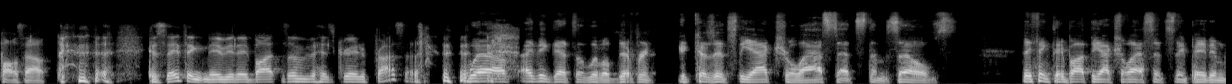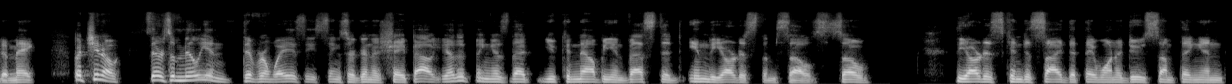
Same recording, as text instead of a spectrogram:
falls out because they think maybe they bought some of his creative process. well, I think that's a little different because it's the actual assets themselves. They think they bought the actual assets they paid him to make. But, you know, there's a million different ways these things are going to shape out. The other thing is that you can now be invested in the artists themselves. So the artists can decide that they want to do something and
